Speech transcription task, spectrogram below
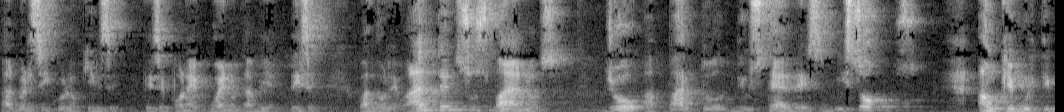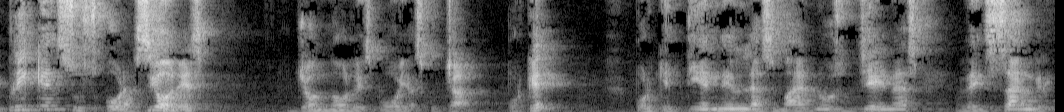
al versículo 15, que se pone bueno también. Dice, cuando levanten sus manos, yo aparto de ustedes mis ojos. Aunque multipliquen sus oraciones, yo no les voy a escuchar. ¿Por qué? Porque tienen las manos llenas de sangre.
